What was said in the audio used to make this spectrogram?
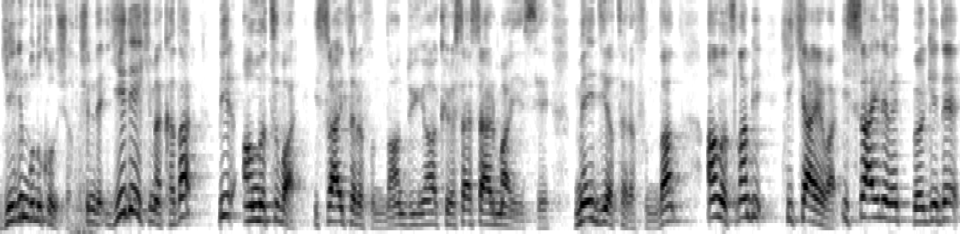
Gelin bunu konuşalım. Şimdi 7 Ekim'e kadar bir anlatı var. İsrail tarafından, dünya küresel sermayesi, medya tarafından anlatılan bir hikaye var. İsrail evet bölgede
